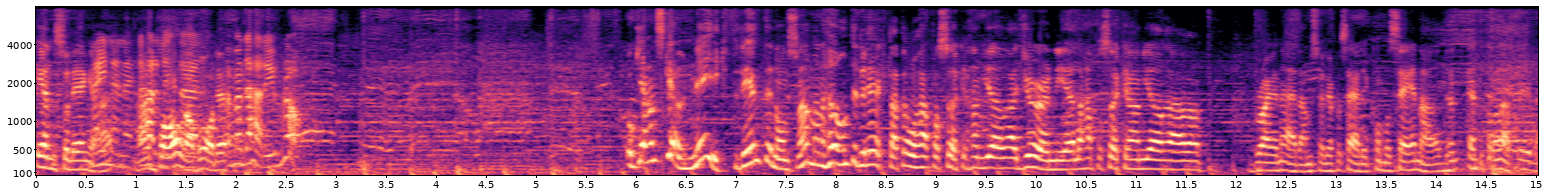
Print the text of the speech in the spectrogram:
nej. Än så länge, Nej, nej. nej, Det här är bara lite... bra det. Ja, men det här är ju bra. Och ganska unikt. Det är inte någon sån här, man hör inte direkt att åh, här försöker han göra Journey eller här försöker han göra Brian Adams höll jag på att säga, det kommer senare. Den, inte på den här skivan.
